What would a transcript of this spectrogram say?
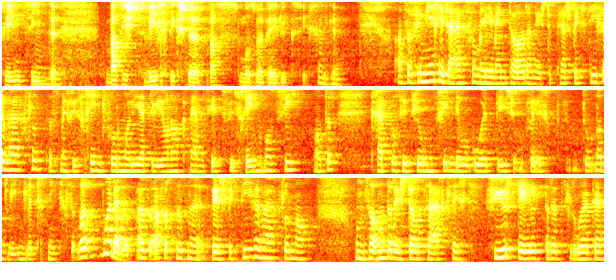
Kindseite. Mhm. Was ist das Wichtigste, was muss man berücksichtigen? Mhm. Also für mich ist eines vom Elementaren ist der Perspektivenwechsel, dass man für das Kind formuliert, wie unangenehm es jetzt für das Kind muss sein, oder? Keine Position zu finden, die gut ist und vielleicht tut noch die Windel knicksen, whatever. Also einfach, dass man Perspektivenwechsel macht. Und das andere ist tatsächlich, für die Eltern zu schauen,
